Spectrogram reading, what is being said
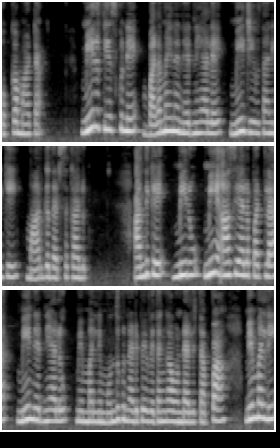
ఒక్క మాట. మీరు తీసుకునే బలమైన నిర్ణయాలే మీ జీవితానికి మార్గదర్శకాలు. అందుకే మీరు మీ ఆశయాల పట్ల మీ నిర్ణయాలు మిమ్మల్ని ముందుకు నడిపే విధంగా ఉండాలి తప్ప మిమ్మల్ని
